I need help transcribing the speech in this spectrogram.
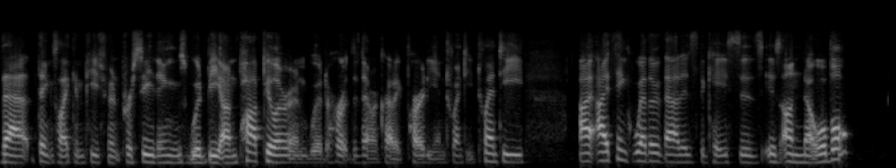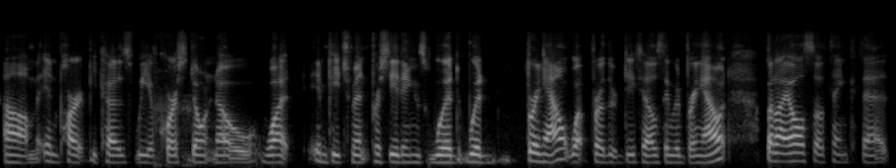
that things like impeachment proceedings would be unpopular and would hurt the Democratic Party in 2020. I, I think whether that is the case is is unknowable um, in part because we, of course, don't know what impeachment proceedings would would bring out, what further details they would bring out. But I also think that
